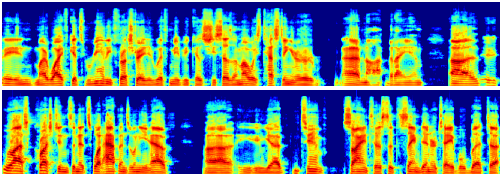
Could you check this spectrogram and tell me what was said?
and my wife gets really frustrated with me because she says I'm always testing her. I'm not, but I am. Uh, we'll ask questions, and it's what happens when you have uh, you have two scientists at the same dinner table. But uh,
